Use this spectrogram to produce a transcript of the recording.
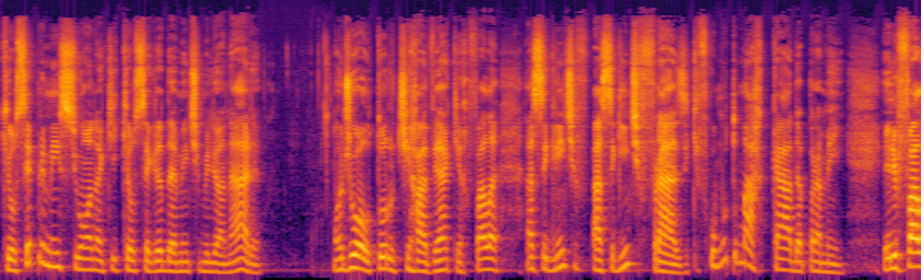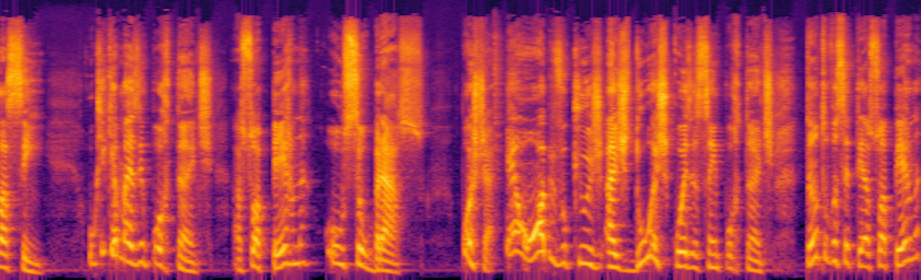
que eu sempre menciono aqui, que é o Segredo da Mente Milionária, onde o autor, o T. Haverker, fala a seguinte, a seguinte frase, que ficou muito marcada para mim. Ele fala assim: O que, que é mais importante, a sua perna ou o seu braço? Poxa, é óbvio que os, as duas coisas são importantes. Tanto você ter a sua perna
